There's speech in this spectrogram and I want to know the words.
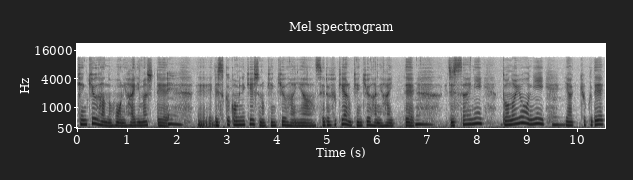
研究班の方に入りまして、えー、えー、リスクコミュニケーションの研究班やセルフケアの研究班に入って、うん、実際にどのように薬局で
